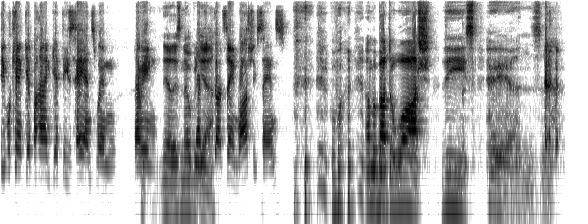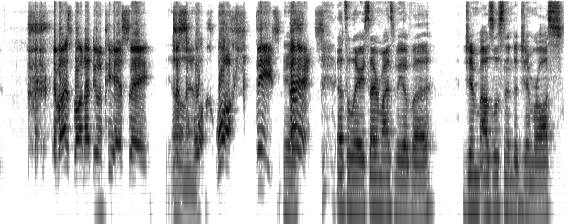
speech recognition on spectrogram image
He, people can't get behind, get these hands when. I mean, Yeah, there's nobody. you Yeah. start saying wash these hands. I'm about to wash these hands. If I was Braun, I'd do a PSA. Just Oh, yeah. wa- wash these Yeah. hands. That's hilarious. That reminds me of uh, Jim. I was listening to Jim Ross.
